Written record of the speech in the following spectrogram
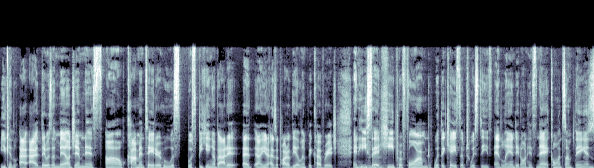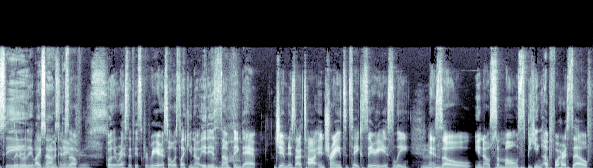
you can. I, I there was a male gymnast uh, commentator who was was speaking about it at, uh, you know as a part of the Olympic coverage, and he Mm-hmm. said he performed with a case of twisties and landed on his neck on something and See, literally like ruined himself dangerous. for the rest of his career. So it's like, you know, it is something that gymnasts are taught and trained to take seriously. Mm-hmm. And so, you know, Simone speaking up for herself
